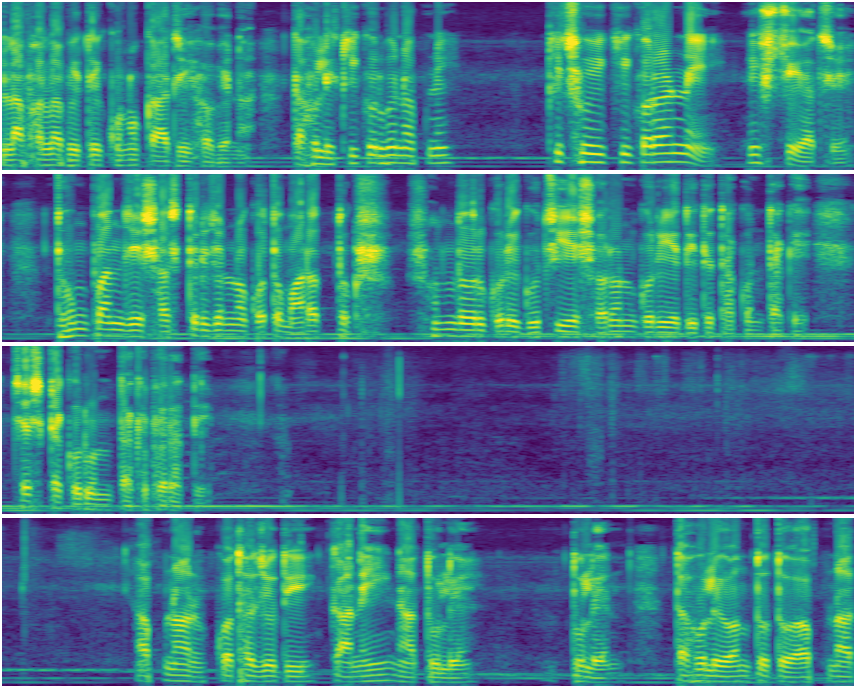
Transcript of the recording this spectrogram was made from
লাফালাফিতে কোনো কাজই হবে না। তাহলে কি করবেন আপনি? কিছুই কি করার নেই? নিশ্চয় আছে। ধূমপান যে স্বাস্থ্যের জন্য কত মারাত্মক সুন্দর করে গুছিয়ে স্মরণ করিয়ে দিতে থাকুন তাকে। চেষ্টা করুন তাকে ফেরাতে। আপনার কথা যদি কানেই না তোলে তোলেন, তাহলে অন্তত আপনার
